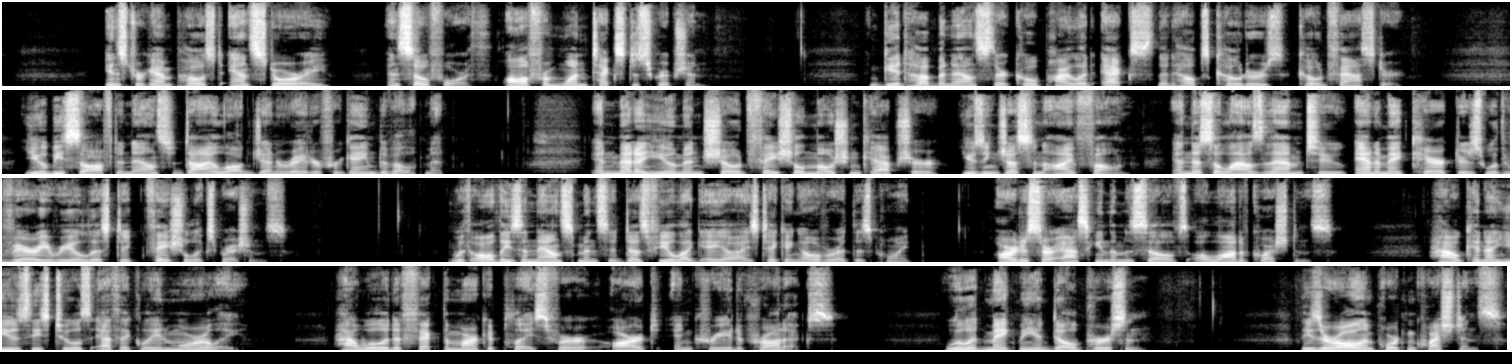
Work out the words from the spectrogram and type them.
Instagram post and story, and so forth, all from one text description. GitHub announced their Copilot X that helps coders code faster. Ubisoft announced a dialogue generator for game development. And MetaHuman showed facial motion capture using just an iPhone, and this allows them to animate characters with very realistic facial expressions. With all these announcements, it does feel like AI is taking over at this point. Artists are asking themselves a lot of questions. How can I use these tools ethically and morally? How will it affect the marketplace for art and creative products? Will it make me a dull person? These are all important questions.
